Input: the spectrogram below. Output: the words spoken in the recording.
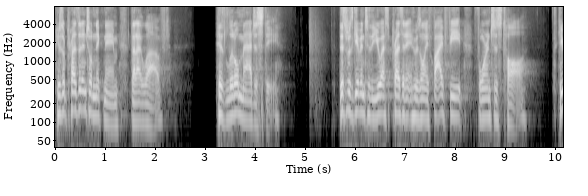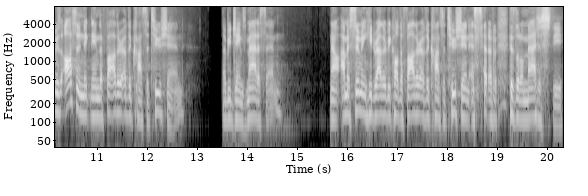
Here's a presidential nickname that I loved His Little Majesty. This was given to the US president who was only five feet, four inches tall. He was also nicknamed the father of the Constitution. That'd be James Madison. Now, I'm assuming he'd rather be called the father of the Constitution instead of his little majesty,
